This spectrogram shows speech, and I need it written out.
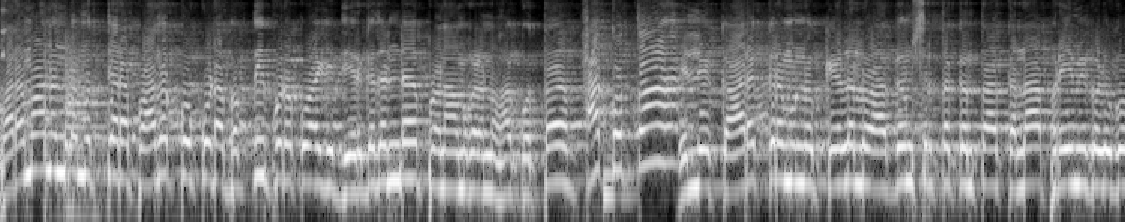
ಪರಮಾನಂದ ಮುತ್ಯರ ಪಾದಕ್ಕೂ ಕೂಡ ಭಕ್ತಿಪೂರ್ವಕವಾಗಿ ದೀರ್ಘದಂಡ ಪ್ರಣಾಮಗಳನ್ನು ಹಾಕುತ್ತಾ ಹಾಕುತ್ತಾ? ಇಲ್ಲಿ ಕಾರ್ಯಕ್ರಮವನ್ನು ಕೇಳಲು ಆಗಮಿಸಿರ್ತಕ್ಕಂಥ ಕಲಾ ಪ್ರೇಮಿಗಳಿಗೂ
